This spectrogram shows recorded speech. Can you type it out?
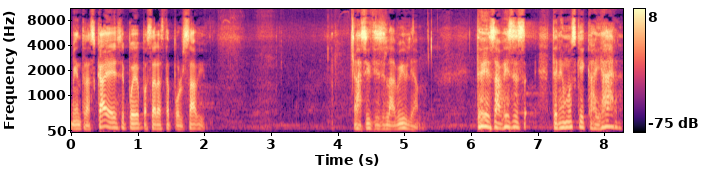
mientras calla, se puede pasar hasta por sabio. Así dice la Biblia. Entonces a veces tenemos que callar.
